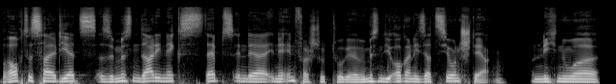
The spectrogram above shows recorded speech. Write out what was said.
braucht es halt jetzt, also wir müssen da die Next Steps in der, in der Infrastruktur gehen. Wir müssen die Organisation stärken und nicht nur,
